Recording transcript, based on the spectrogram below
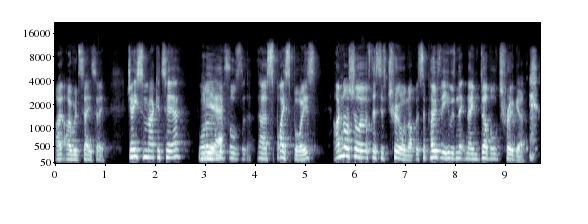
I, I would say so. Jason McAteer, one of yes. the Liverpool's uh, Spice Boys, I'm not sure if this is true or not, but supposedly he was nicknamed Double Trigger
